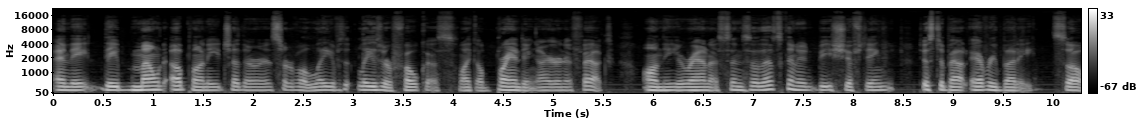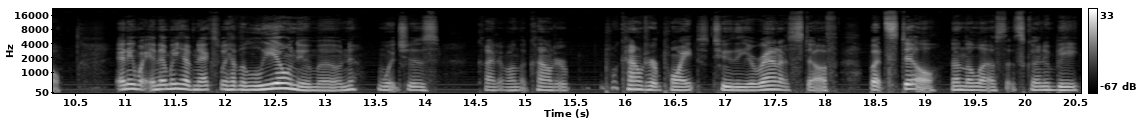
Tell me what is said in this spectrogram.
and they they mount up on each other in sort of a laser, laser focus, like a branding iron effect on the Uranus, and so that's going to be shifting just about everybody. So, anyway, and then we have next we have the Leo new moon, which is kind of on the counter counterpoint to the Uranus stuff, but still, nonetheless, it's going to be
